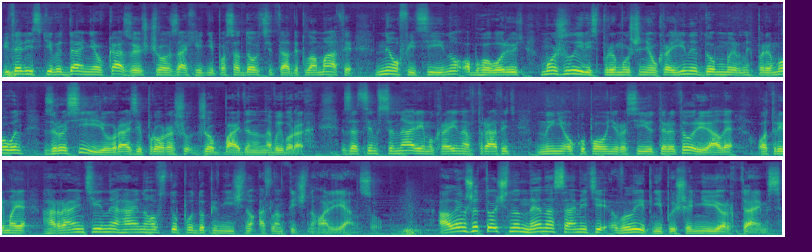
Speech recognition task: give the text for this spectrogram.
Італійські видання вказує, що західні посадовці та дипломати неофіційно обговорюють можливість примушення України до мирних перемовин з Росією в разі програшу Джо Байдена на виборах. За цим сценарієм Україна втратить нині окуповані Росією територію, але отримає гарантії негайного вступу до Північно-Атлантичного альянсу. Але вже точно не на саміті в липні, пише Нью-Йорк Таймс.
